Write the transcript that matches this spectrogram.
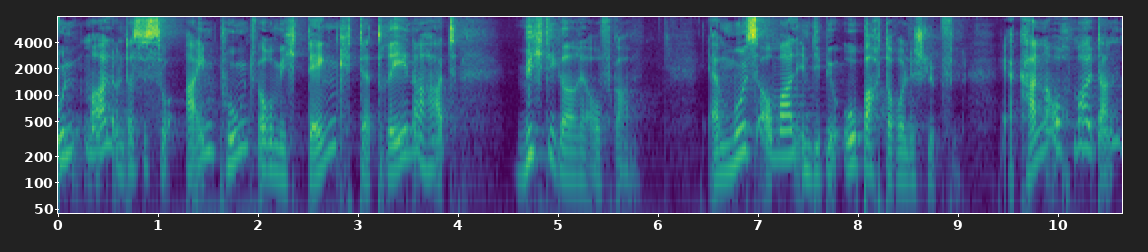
und mal, und das ist so ein Punkt, warum ich denke, der Trainer hat wichtigere Aufgaben. Er muss auch mal in die Beobachterrolle schlüpfen. Er kann auch mal dann,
